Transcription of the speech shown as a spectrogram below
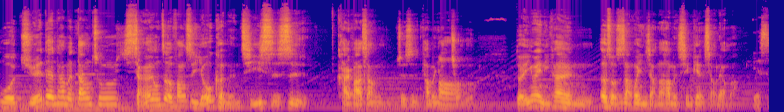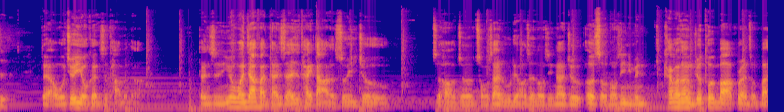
我觉得他们当初想要用这个方式，有可能其实是开发商就是他们要求的。哦、对，因为你看二手市场会影响到他们芯片的销量嘛。也是。对啊，我觉得有可能是他们的，但是因为玩家反弹实在是太大了，所以就。只好就从善如流这个东西，那就二手东西，你们开发商你们就吞吧，不然怎么办？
